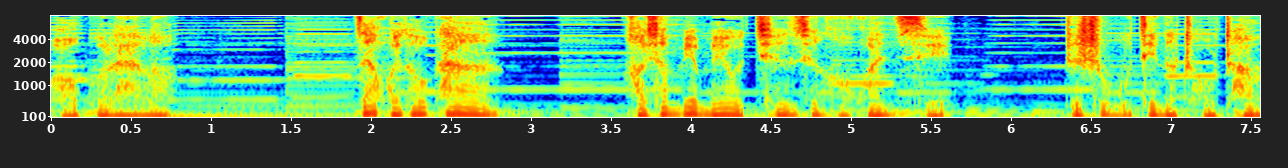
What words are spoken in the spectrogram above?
熬过来了。再回头看，好像并没有庆幸和欢喜，只是无尽的惆怅。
